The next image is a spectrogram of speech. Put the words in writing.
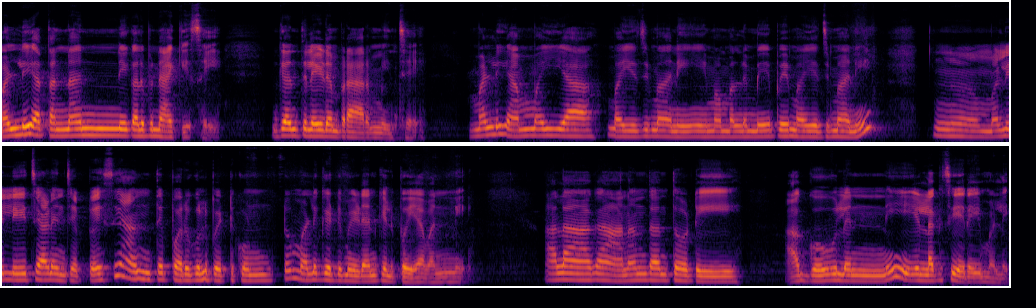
మళ్ళీ అతన్ని తన్నాన్ని కలిపి నాకేసాయి. గంతులేయడం ప్రారంభించాయి. మళ్ళీ అమ్మయ్య మా యజమాని మమ్మల్ని మేపే మా యజమాని మళ్ళీ లేచాడని చెప్పేసి అంతే పరుగులు పెట్టుకుంటూ మళ్ళీ గడ్డి మేయడానికి వెళ్ళిపోయాయి అవన్నీ. అలాగా ఆనందంతో ఆ గోవులన్నీ ఇళ్ళకి చేరాయి మళ్ళీ.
